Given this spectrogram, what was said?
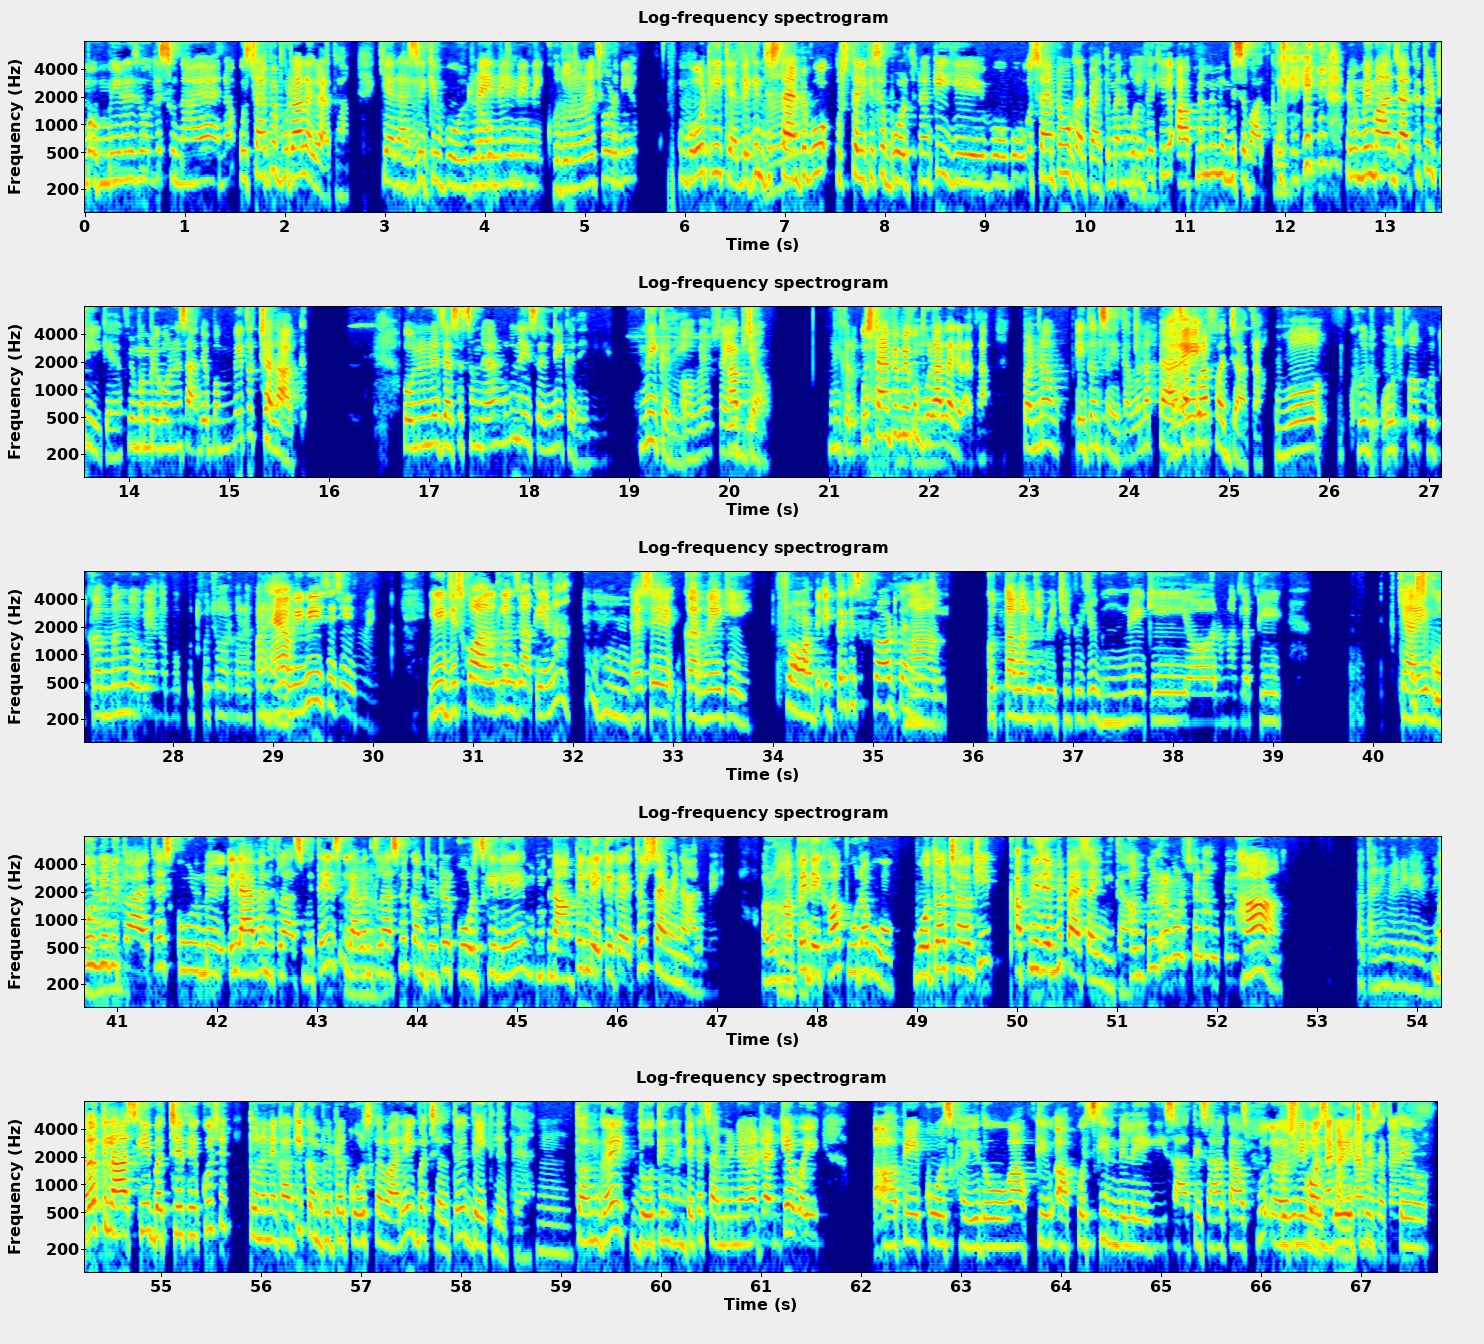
मम्मी ने जो उन्हें सुनाया है ना उस टाइम पे बुरा लग रहा था कि यार हम्म, ऐसे क्यों बोल रहे नहीं नहीं नहीं नहीं खुद उन्होंने छोड़ दिया। वो ठीक है लेकिन जिस हाँ। टाइम पे वो उस तरीके से बोल रहे ना कि ये वो वो उस टाइम पे वो घर पे आए थे। मैंने बोला था हम्म। कि आप ना मेरी मम्मी से बात करो मेरी मम्मी मान जाती तो ठीक है फिर मम्मी को उन्होंने समझा मम्मी तो चलाक। उन्होंने जैसे समझाया उन्होंने नहीं सर नहीं करेगी। नहीं करेगी। आप जाओ। नहीं करो। उस हाँ टाइम पे मेरे को बुरा लग रहा था पर ना एकदम सही था वरना पैसा पूरा फंस जाता। वो खुद उसका खुद का बंद हो गया था वो खुद कुछ और कर। रहा पर है हाँ। अभी भी इसी चीज़ में। ये जिसको आदत लग जाती है ना हम्म। ऐसे करने की। फ्रॉड एक तरीके से फ्रॉड करने हाँ की। कुत्ता बन के पीछे पीछे घूमने की और मतलब कि क्या स्कूल में भी तो आया था स्कूल में इलेवेंथ क्लास में थे। इलेवेंथ हम्म। क्लास में कंप्यूटर कोर्स के लिए नाम पे लेके गए थे उस सेमिनार में। और वहाँ पे देखा पूरा वो वो तो अच्छा कि अपनी जेब में पैसा ही नहीं था। कंप्यूटर कोर्स के नाम पे? हाँ। पता नहीं मैं नहीं गई मतलब क्लास के बच्चे थे कुछ तो उन्होंने कहा कि कंप्यूटर कोर्स करवा रहे एक बार चलते हुए देख लेते हैं। हम्म। तो हम गए दो तीन घंटे का सेमिनार अटेंड किया वही आप ये कोर्स खरीदो आपके आपको स्किल मिलेगी साथ ही साथ आप कुछ कोर्स बेच भी सकते हो।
